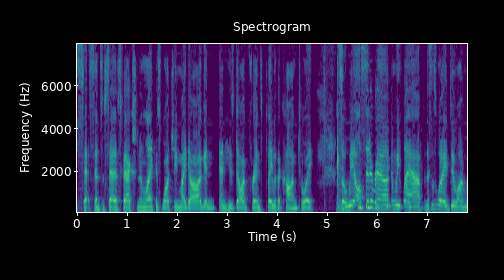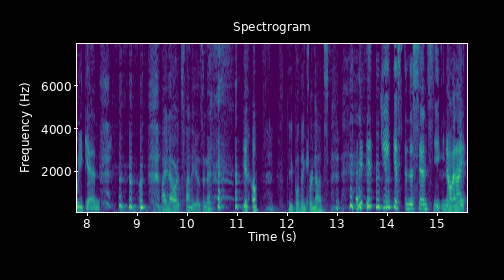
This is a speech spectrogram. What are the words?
sense of satisfaction in life is watching my dog and, and his dog friends play with a Kong toy. So we all sit around and we laugh. And this is what I do on weekends. I know it's funny, isn't it? You know, people think we're nuts. but it is genius in the sense, you know, and I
